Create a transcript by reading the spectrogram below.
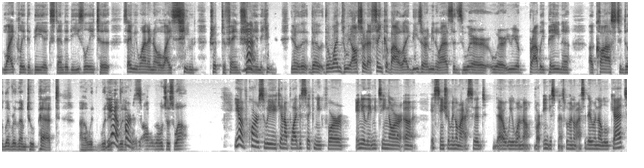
likely to be extended easily to, say, we want to know lysine, tryptophan, threonine? Yeah. You know, the, the the ones we all sort of think about, like these are amino acids where where you're probably paying a, a cost to deliver them to a pet. Uh, would would yeah, it, would. It all of those as well? Yeah, of course, we can apply this technique for any limiting or uh, essential amino acid that we want to, or indispensable amino acid that we want to look at.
